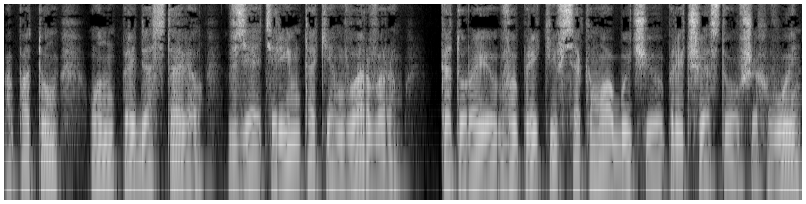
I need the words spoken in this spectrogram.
А потом он предоставил взять Рим таким варварам, которые, вопреки всякому обычаю предшествовавших войн,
